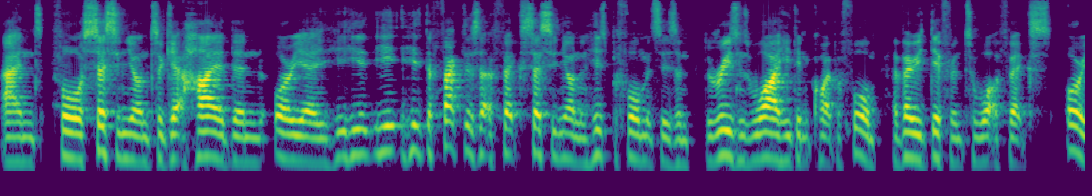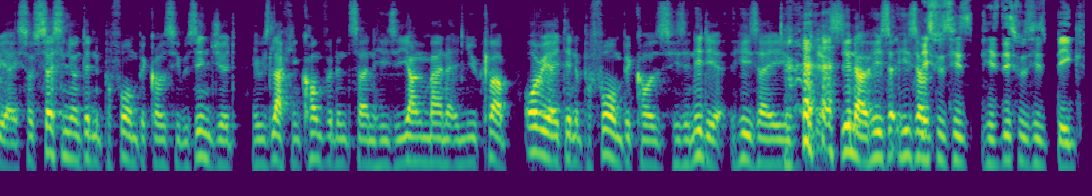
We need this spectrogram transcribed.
and for Sessegnon to get higher than Aurier, he, he, he the factors that affect Sessegnon and his performances and the reasons why he didn't quite perform are very different to what affects Aurier. So Sessegnon didn't perform because he was injured, he was lacking confidence, and he's a young man at a new club. Aurier didn't perform because he's an idiot. He's a you know he's a, he's a This was his, his this was his big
